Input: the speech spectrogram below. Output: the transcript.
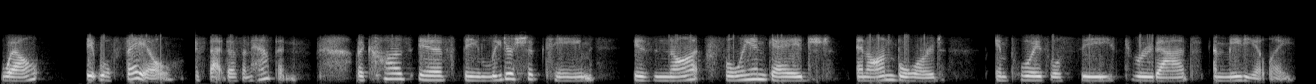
Well it will fail if that doesn't happen. Because if the leadership team is not fully engaged and on board, employees will see through that immediately.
